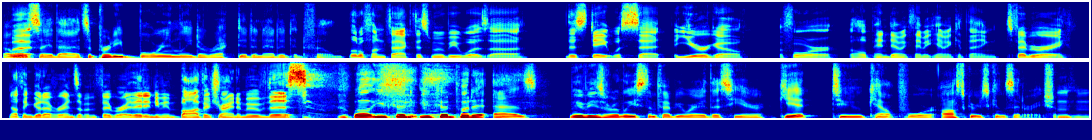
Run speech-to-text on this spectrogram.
I will say that it's a pretty boringly directed and edited film. little fun fact, this movie was uh this date was set a year ago before the whole pandemic thing became a thing. It's February. Nothing good ever ends up in February. They didn't even bother trying to move this. Well, you could you could put it as movies released in February this year get to count for Oscars consideration. hmm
